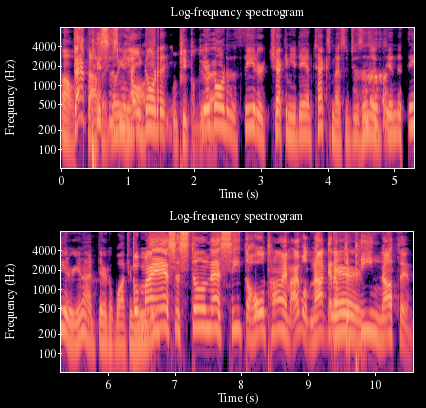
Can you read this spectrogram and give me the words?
oh That stop it. pisses No, you're me off You're going to when people do you're that. going to the theater checking your damn text messages in the in the theater. You're not there to watch a but movie. But my ass is still in that seat the whole time. I will not get up to pee nothing.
